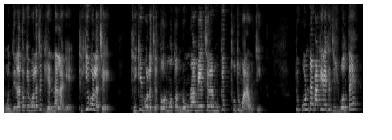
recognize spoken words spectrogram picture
মন্দিরা তোকে বলেছে, ঘেন্না লাগে। ঠিকই বলেছে। ঠিকই বলেছে। তোর মতো নোংরা মেয়ে ছেলের মুখে থুতু মারা উচিত। তুই কোনটা বাকি রেখেছিস বলতে?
